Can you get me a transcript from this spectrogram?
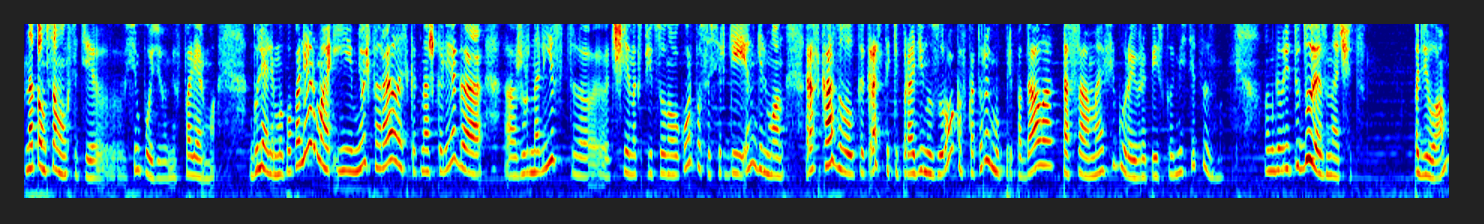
на том самом, кстати, симпозиуме в Палермо. Гуляли мы по Палермо, и мне очень понравилось, как наш коллега, э, журналист, э, член экспедиционного корпуса Сергей Энгельман рассказывал как раз-таки про один из уроков, который ему преподала та самая фигура европейского мистицизма. Он говорит, иду я, значит, по делам,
